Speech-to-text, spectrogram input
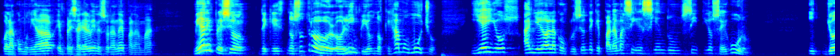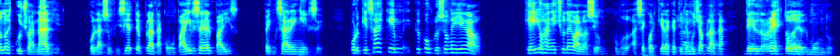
con la comunidad empresarial venezolana de Panamá, me da la impresión de que nosotros los limpios nos quejamos mucho y ellos han llegado a la conclusión de que Panamá sigue siendo un sitio seguro. Y yo no escucho a nadie con la suficiente plata como para irse del país pensar en irse. Porque ¿sabes qué, qué conclusión he llegado? que ellos han hecho una evaluación, como hace cualquiera que tiene mucha plata, del resto del mundo.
